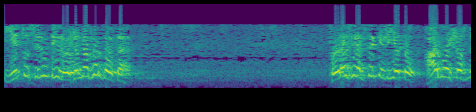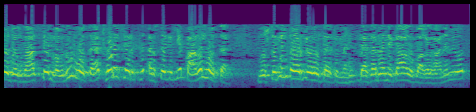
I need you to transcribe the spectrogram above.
یہ تو صرف ڈیوریشن کا فرق ہوتا ہے۔ تھوڑے سے عرصے کے لیے تو ہر وہ شخص جو جذبات سے مغلوب ہوتا ہے، تھوڑے سے عرصے کے لیے پاگل ہوتا ہے۔ مستقل طور پہ ہوتا ہے تو میں جیسا میں نے کہا، وہ پاگل خانے میں ہوتا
